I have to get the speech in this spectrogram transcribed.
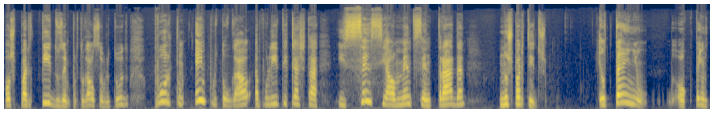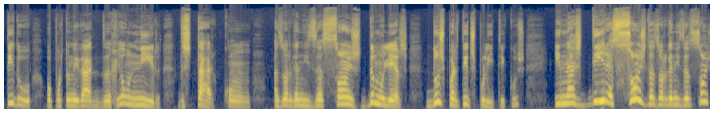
os partidos em Portugal, sobretudo, porque em Portugal a política está essencialmente centrada nos partidos. Eu tenho ou tenho tido oportunidade de reunir, de estar com as organizações de mulheres dos partidos políticos e nas direções das organizações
